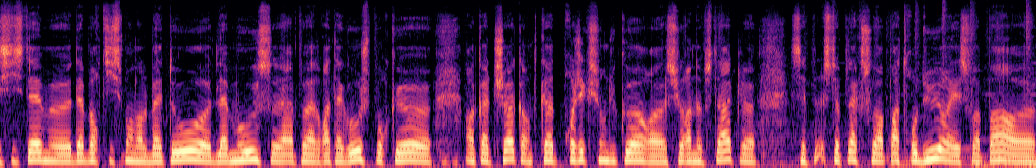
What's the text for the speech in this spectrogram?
systèmes euh, d'amortissement dans le bateau, de la mousse un peu à droite à gauche pour que, en cas de choc, en cas de projection du corps sur un obstacle, cet obstacle soit pas trop dur et soit pas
